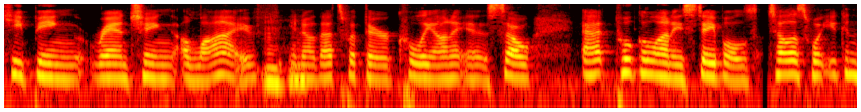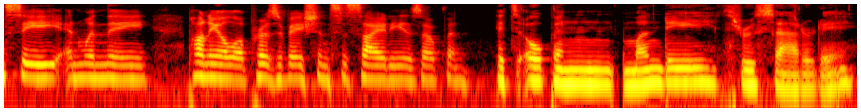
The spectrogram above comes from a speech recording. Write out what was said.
keeping ranching alive. You mm-hmm. know, that's what their kuleana is. So at Pukalani Stables, tell us what you can see and when the Paniolo Preservation Society is open. It's open Monday through Saturday.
